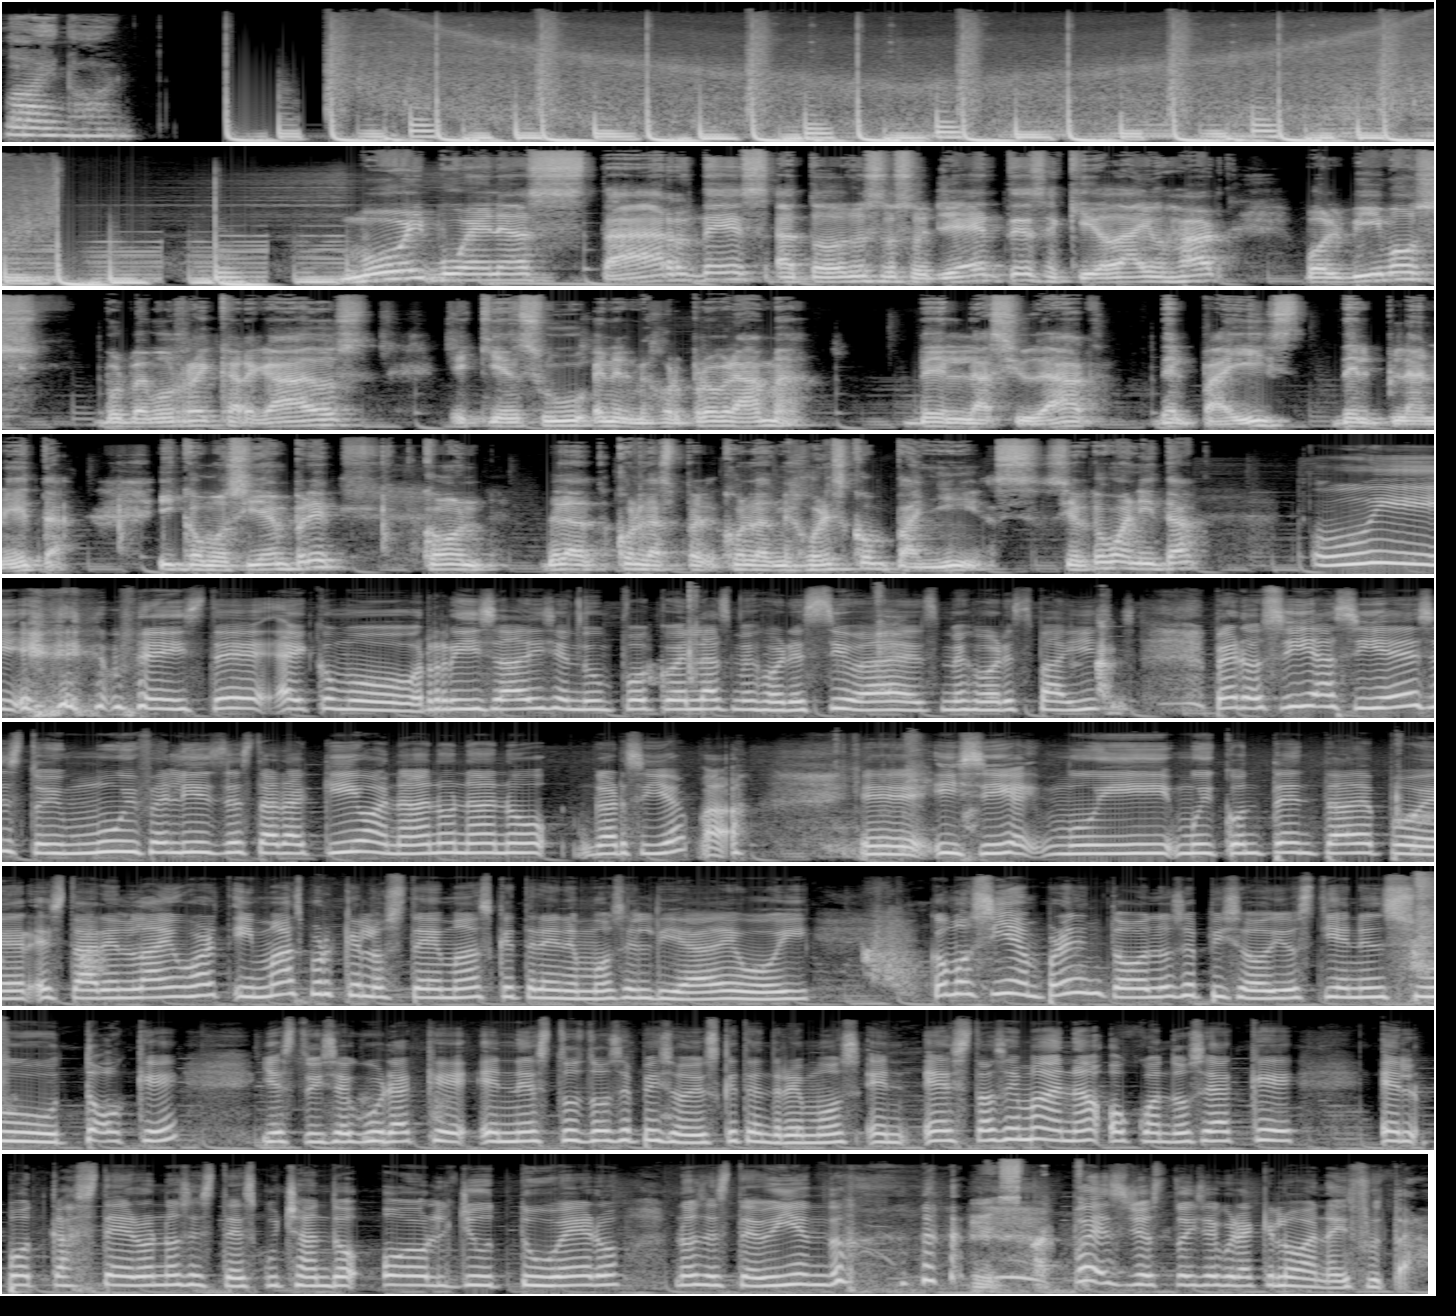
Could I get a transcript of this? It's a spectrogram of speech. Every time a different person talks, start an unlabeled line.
Lionheart.
Muy buenas tardes a todos nuestros oyentes aquí de Lionheart. Volvimos, volvemos recargados aquí en, su, en el mejor programa de la ciudad, del país, del planeta. Y como siempre, con, con, las, con las mejores compañías. ¿Cierto, Juanita?
Uy, me diste ahí como risa diciendo un poco de las mejores ciudades, mejores países. Pero sí, así es, estoy muy feliz de estar aquí, Banano Nano García. Ah, eh, y sí, muy, muy contenta de poder estar en Lionheart y más porque los temas que tenemos el día de hoy, como siempre en todos los episodios, tienen su toque y estoy segura que en estos dos episodios que tendremos en esta semana o cuando sea que el podcastero nos esté escuchando o el youtubero nos esté viendo,
Exacto.
pues yo estoy segura que lo van a disfrutar.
